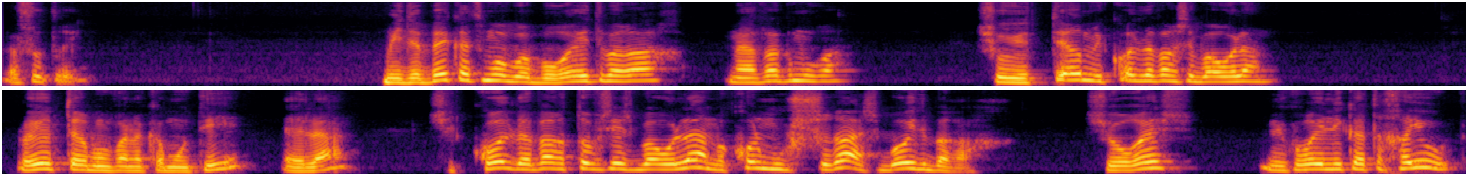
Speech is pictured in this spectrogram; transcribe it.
לא סותרים. וידבק עצמו בבורא יתברך, מאהבה גמורה, שהוא יותר מכל דבר שבעולם. לא יותר במובן הכמותי, אלא שכל דבר טוב שיש בעולם, הכל מושרש, בו יתברך. שורש, אני קורא איניקת החיות.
